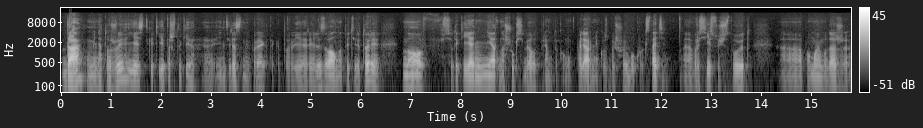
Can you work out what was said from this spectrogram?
да, у меня тоже есть какие-то штуки, э, интересные проекты, которые я реализовал на той территории, но все-таки я не отношу к себе вот прям такому полярнику с большой буквы. Кстати, э, в России существует, по-моему, даже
